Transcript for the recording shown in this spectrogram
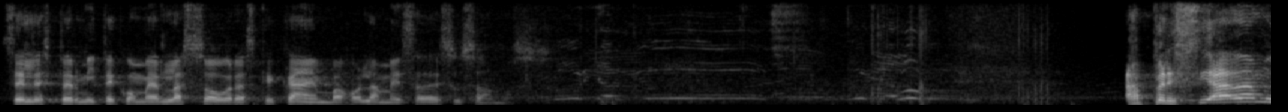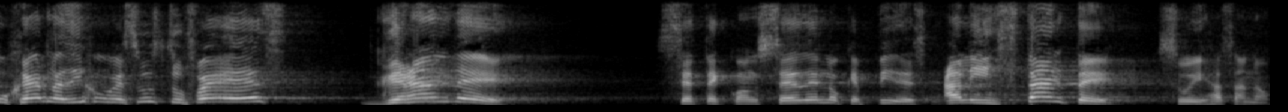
se les permite comer las sobras que caen bajo la mesa de sus amos. Apreciada mujer, le dijo Jesús, tu fe es grande. Se te concede lo que pides. Al instante su hija sanó.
